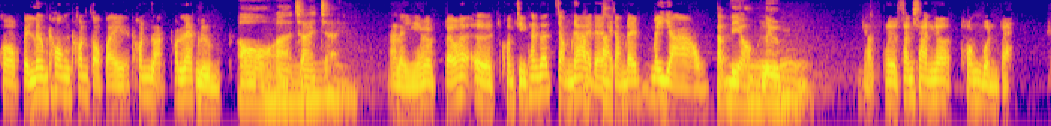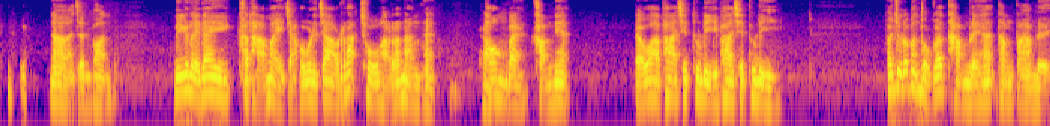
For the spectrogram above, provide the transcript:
พอไปเริ่มท่องท่อนต่อไปท่อนหลังท่อนแรกลืมอ๋ออ่าใช่ใช่อะไรอย่างเงี้ยแปลว่าเออความจริงท่านก็จำได้จำได้แต่จำได้ไม่ยาวแป๊บเดียวลืมอืครับถ้าสั้น ๆ ก็ท่องวนไปอ่าเจนพรนี่ก็เลยได้คาถาใหม่จากพระพุทธเจ้าระโชหรนังฮะครับท่องไปคำเนี่ย แปลว่าผ้าเช็ดทุลีผ้าเช็ดทุลีพระจุลปันโถก็ทำเลยฮะทำตามเลย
